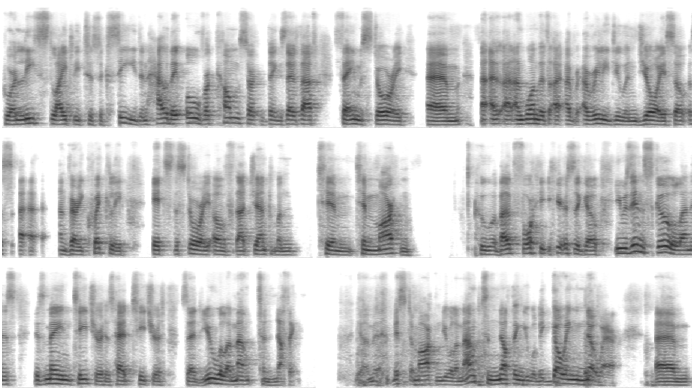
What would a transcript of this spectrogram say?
who are least likely to succeed and how they overcome certain things. There's that famous story um, and, and, one that I, I, really do enjoy. So, uh, uh, and very quickly, it's the story of that gentleman, Tim Tim Martin, who about 40 years ago he was in school and his his main teacher, his head teacher, said, "You will amount to nothing." Mr. Martin, you will amount to nothing. You will be going nowhere. Um,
